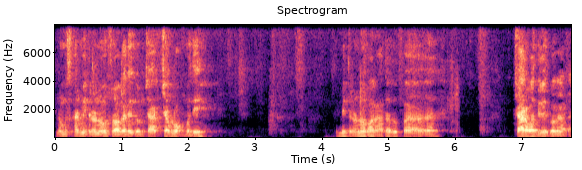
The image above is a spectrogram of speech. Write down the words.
नमस्कार मित्रांनो स्वागत आहे तुमच्या आजच्या ब्लॉकमध्ये मित्रांनो बघा आता दुपार चार वाजले बघा आता.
